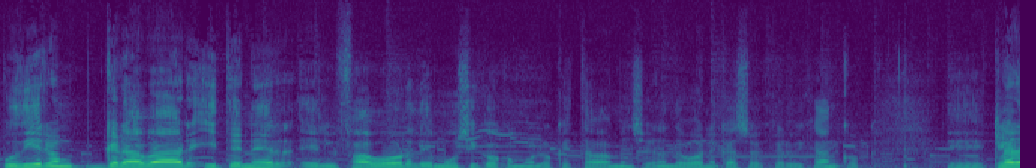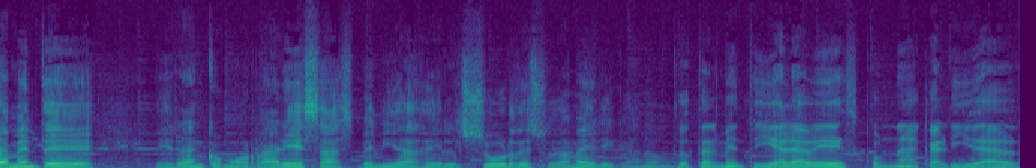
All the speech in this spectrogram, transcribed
pudieron grabar y tener el favor de músicos como los que estaba mencionando vos en el caso de Herbie Hancock. Eh, claramente eran como rarezas venidas del sur de Sudamérica, ¿no? Totalmente, y a la vez con una calidad,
